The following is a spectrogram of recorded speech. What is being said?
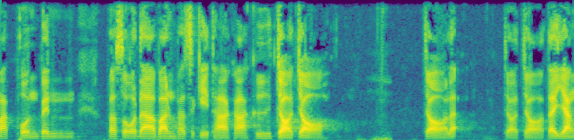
มรรคผลเป็นพระโสดาบันพระสกิทาคาคือจ่อจ่อจ่อละจ่อจ่อแต่ยัง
